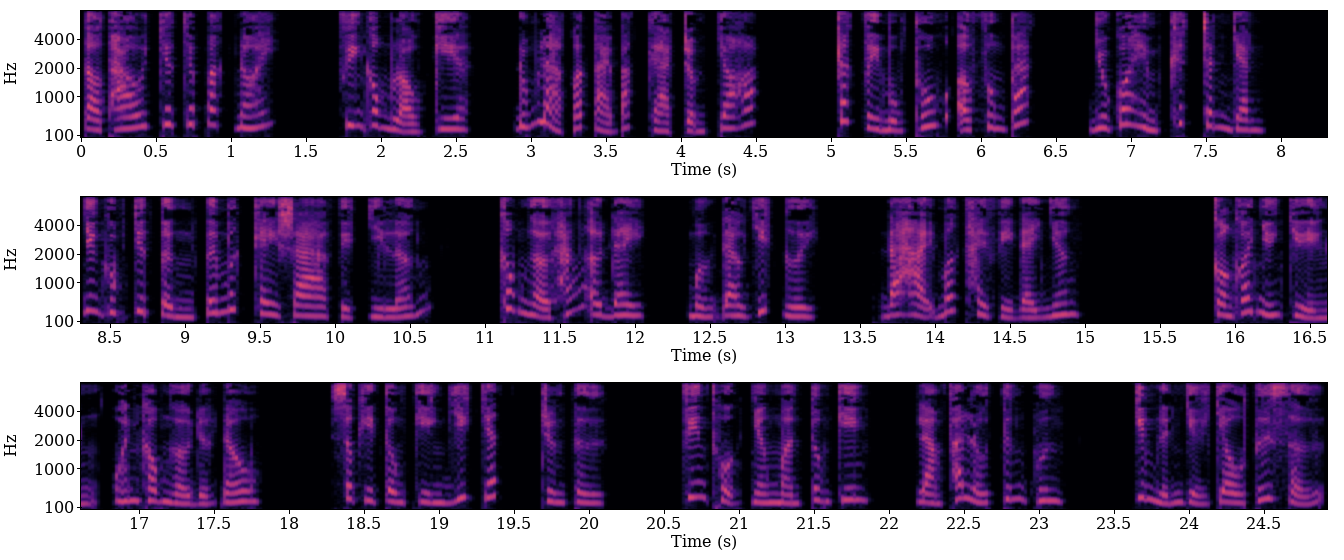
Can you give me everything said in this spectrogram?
Tào Tháo chớp chớp mắt nói, viên công lộ kia đúng là có tài bắt gà trộm chó. Các vị mục thú ở phương Bắc, dù có hiềm khích tranh giành, nhưng cũng chưa từng tới mức gây ra việc gì lớn. Không ngờ hắn ở đây mượn đao giết người, đã hại mất hai vị đại nhân. Còn có những chuyện huynh không ngờ được đâu. Sau khi Tôn Kiên giết chết Trương Tư, viên thuật nhận mệnh Tôn Kiên làm phá lộ tướng quân, kim lĩnh dự châu thứ sử.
